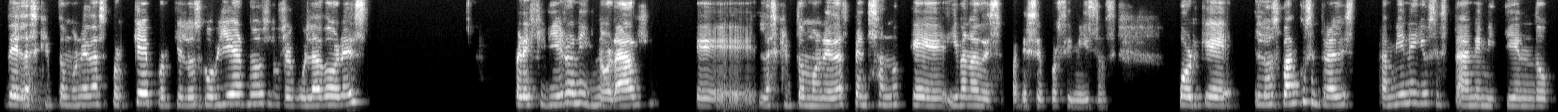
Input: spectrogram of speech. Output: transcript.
de las criptomonedas. ¿Por qué? Porque los gobiernos, los reguladores, prefirieron ignorar eh, las criptomonedas pensando que iban a desaparecer por sí mismas, porque los bancos centrales también ellos están emitiendo,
